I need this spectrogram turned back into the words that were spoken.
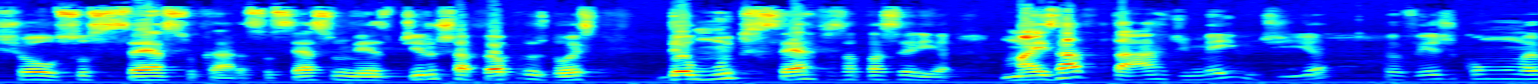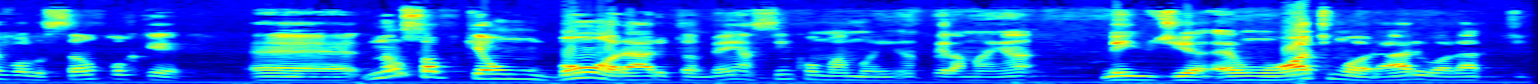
Show, sucesso, cara, sucesso mesmo. Tira o chapéu para os dois. Deu muito certo essa parceria. Mas à tarde, meio-dia, eu vejo como uma evolução, porque é, não só porque é um bom horário também, assim como amanhã, pela manhã, meio-dia é um ótimo horário, o horário de,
